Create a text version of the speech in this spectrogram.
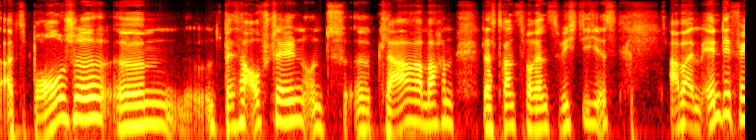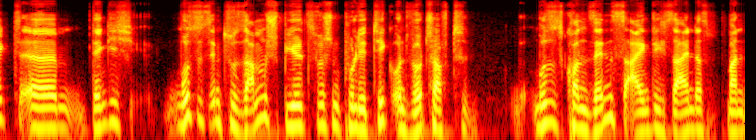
als Branche ähm, uns besser aufstellen und und äh, klarer machen, dass Transparenz wichtig ist. Aber im Endeffekt, äh, denke ich, muss es im Zusammenspiel zwischen Politik und Wirtschaft muss es Konsens eigentlich sein, dass man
